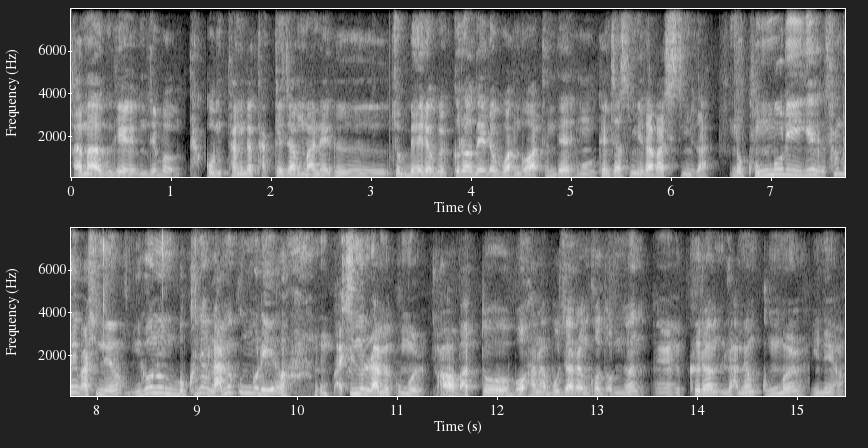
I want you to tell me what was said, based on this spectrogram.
아마 그게 이제 뭐 닭곰탕이나 닭게장만의 그 좀 매력을 끌어내려고 한 것 같은데 어, 괜찮습니다. 맛있습니다. 이거 국물이 이게 상당히 맛있네요. 이거는 뭐 그냥 라면 국물이에요. 맛있는 라면 국물. 아 맛도 뭐 하나 모자란 것 없는 예, 그런 라면 국물이네요.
